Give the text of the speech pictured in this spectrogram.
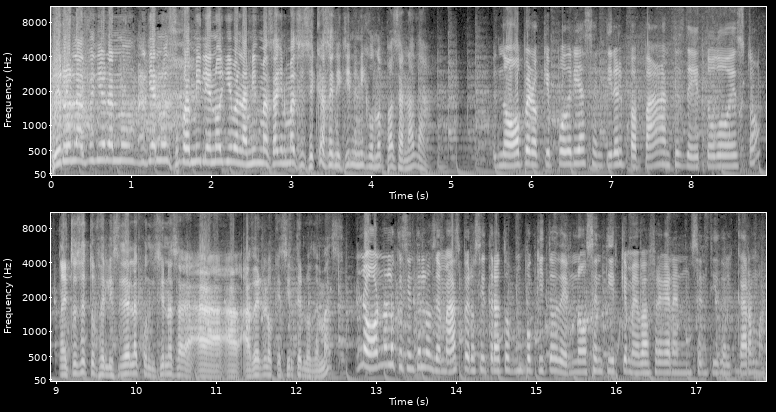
Pero la señora no, ya no es su familia, no llevan la misma sangre, más si se casan y tienen hijos, no pasa nada. No, pero ¿qué podría sentir el papá antes de todo esto? Entonces tu felicidad la condicionas a, a- a- ver lo que sienten los demás. No, no lo que sienten los demás, pero sí trato un poquito de no sentir que me va a fregar en un sentido el karma.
